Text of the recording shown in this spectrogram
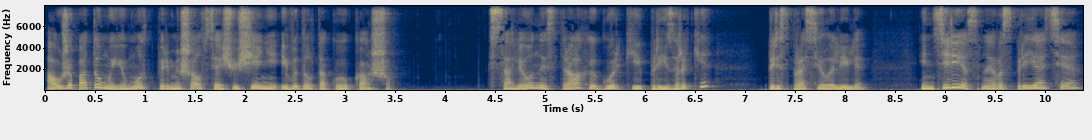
а уже потом ее мозг перемешал все ощущения и выдал такую кашу. «Соленый страх и горькие призраки?» – переспросила Лиля. «Интересное восприятие».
